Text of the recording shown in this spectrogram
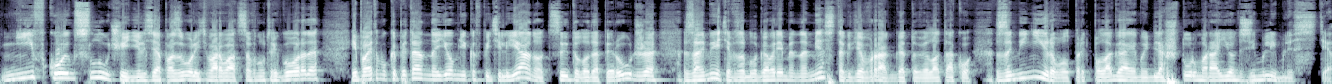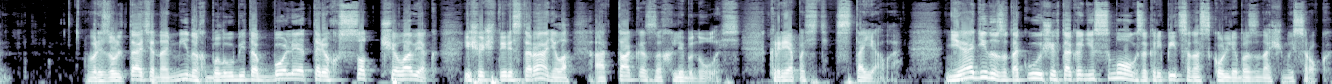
ни в коем случае нельзя позволить ворваться внутрь города, и поэтому капитан наемников Петельяно, Цитуло да Перуджа, заметив заблаговременно место, где враг готовил атаку, заминировал предполагаемый для штурма район земли близ стен. В результате на минах было убито более 300 человек, еще 400 ранило, атака захлебнулась. Крепость стояла. Ни один из атакующих так и не смог закрепиться на сколь-либо значимый срок.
